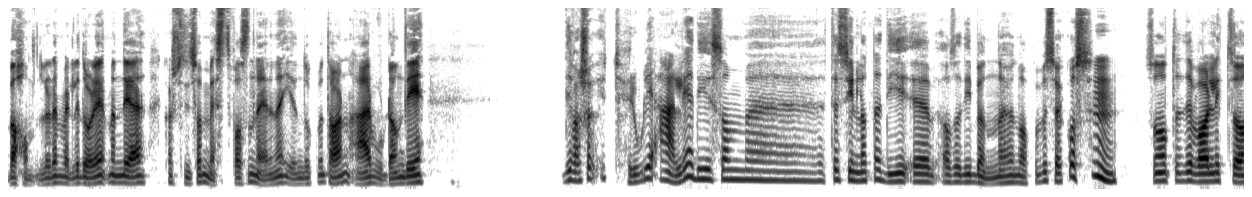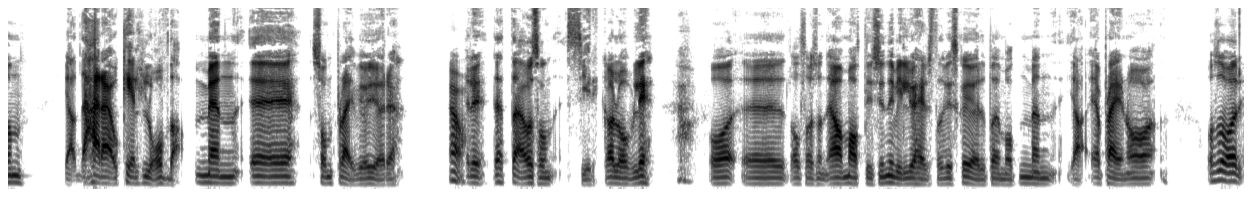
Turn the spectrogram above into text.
Behandler dem veldig dårlig. Men det jeg kanskje syns var mest fascinerende i den dokumentaren, er hvordan de de var så utrolig ærlige, de som uh, Tilsynelatende de, uh, altså de bøndene hun var på besøk hos. Mm. Sånn at det var litt sånn Ja, det her er jo ikke helt lov, da, men eh, sånn pleier vi å gjøre. Ja. Eller dette er jo sånn cirka lovlig. Og eh, var sånn Ja, Mattilsynet vil jo helst at vi skal gjøre det på den måten, men ja, jeg pleier nå Og så var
